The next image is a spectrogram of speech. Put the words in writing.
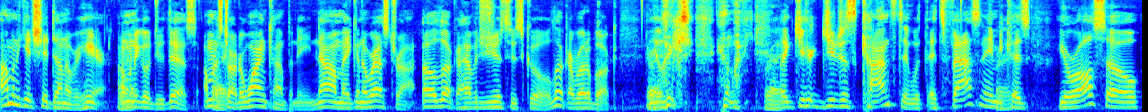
I'm gonna get shit done over here. I'm gonna go do this. I'm gonna Right. start a wine company. Now I'm making a restaurant. Oh look, I have a jujitsu school. Look, I wrote a book. And you're like, like, Right. like you're you're just constant with. It's fascinating Right. because you're also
